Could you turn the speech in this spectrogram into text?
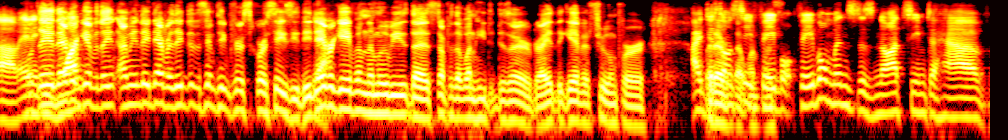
um, Well, they never won- give. They, I mean, they never. They did the same thing for Scorsese. They Yeah. never gave him the movie, the stuff for the one he deserved. Right? They gave it to him for. I just don't see one was. Fable. Fabelman's does not seem to have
